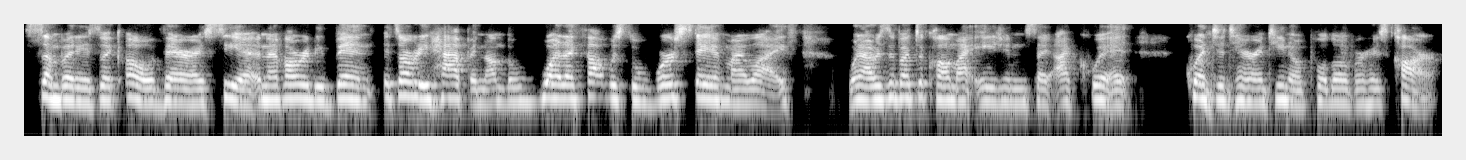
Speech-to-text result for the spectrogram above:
somebody's like oh there I see it. And I've already been it's already happened on the what I thought was the worst day of my life. When I was about to call my agent and say I quit Quentin Tarantino pulled over his car.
